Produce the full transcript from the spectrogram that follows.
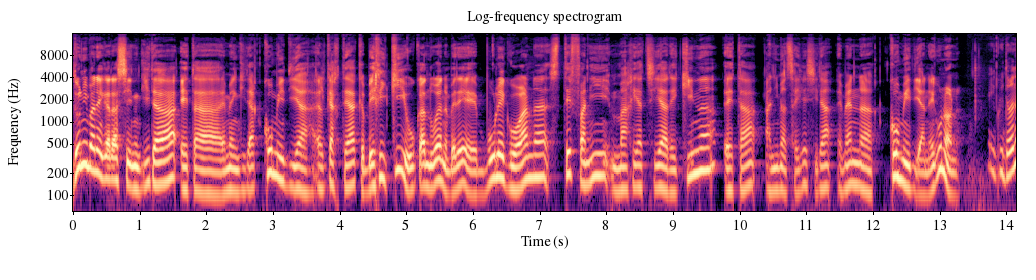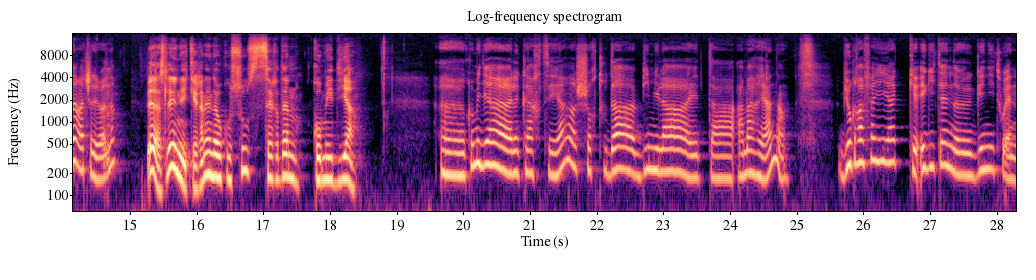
Bane garazin gira eta hemen gira komedia elkarteak berriki ukanduen bere bulegoan Stefani Mariatziarekin eta animatzaile zira hemen komedian. Egunon? Egunon, arratxaleron. Beraz, lehenik, eranen daukuzu zer den komedia? Uh, komedia elkartea sortu da 2000 eta amarean. Biografaiak egiten genituen.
